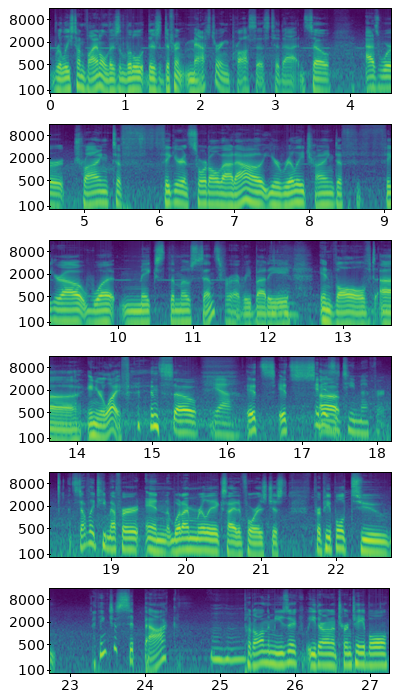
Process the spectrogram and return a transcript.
released on vinyl. There's a little, there's a different mastering process to that, and so as we're trying to f- figure and sort all that out, you're really trying to. F- figure out what makes the most sense for everybody involved uh, in your life and so Yeah. it's it's It is uh, a team effort. it's definitely a team effort and what i'm really excited for is just for people to i think just sit back Mm-hmm. put on the music either on a turntable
